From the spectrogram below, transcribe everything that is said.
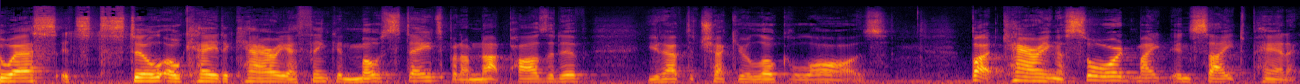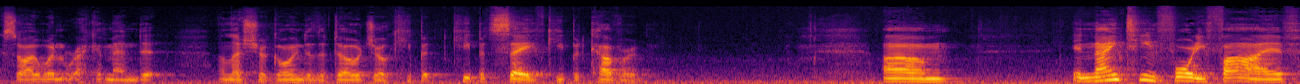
US, it's still okay to carry, I think, in most states, but I'm not positive. You'd have to check your local laws. But carrying a sword might incite panic, so I wouldn't recommend it unless you're going to the dojo. Keep it, keep it safe, keep it covered. Um, in 1945,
